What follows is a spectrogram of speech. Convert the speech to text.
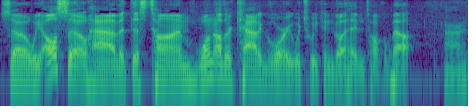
So we also have at this time one other category which we can go ahead and talk about, All right.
